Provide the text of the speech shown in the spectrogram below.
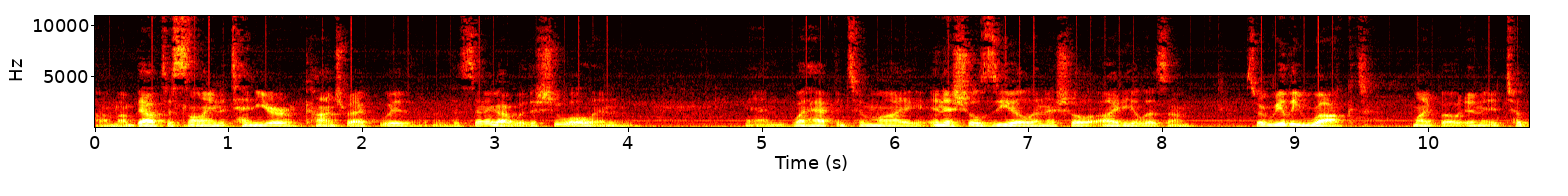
I'm about to sign a 10 year contract with the synagogue, with the shul, and, and what happened to my initial zeal, initial idealism. So it really rocked my boat, and it took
